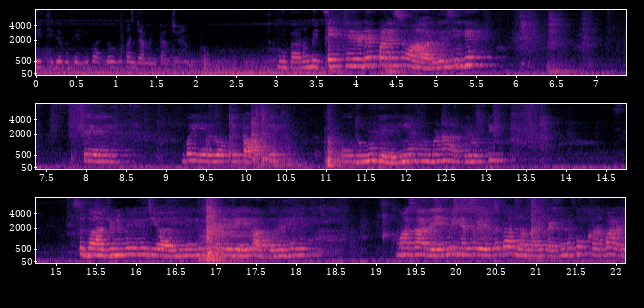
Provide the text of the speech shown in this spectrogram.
ਮੇਥੀ ਦੇ ਬਥੇਰੀ ਵੱਢ ਹੋ ਗਈ 5 ਮਿੰਟਾਂ 'ਚ। ਹੁਣ ਬਾਹਰੋਂ ਮੇਥੀ ਇੱਥੇ ਜਿਹੜੇ ਆਪਾਂ ਨੇ ਸਵਾਰ ਲਏ ਸੀਗੇ ਤੇ ਭਈਏ ਨੇ ਰੋਟੀ ਪਾ ਕੇ ਉਦੋਂ ਨੂੰ ਦੇ ਰਹੀ ਹਾਂ ਹੁਣ ਬਣਾ ਕੇ ਰੋਟੀ। ਸਰਦਾਰ ਜੀ ਨੇ ਮੇਰੇ ਹਜੇ ਆਏ ਨਹੀਂ ਹੈਗੇ ਵਿਚਾਰੇ ਰੇ ਲੱਗ ਰਹੇ ਨੇ। ਮਾਸਾ ਰੇ ਮਿਲਿਆ ਸਵੇਰ ਦੇ ਧਰਨਾ ਲਾਈ ਬੈਠੇ ਨੇ ਭੁੱਖਣ ਭਾਣੇ।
